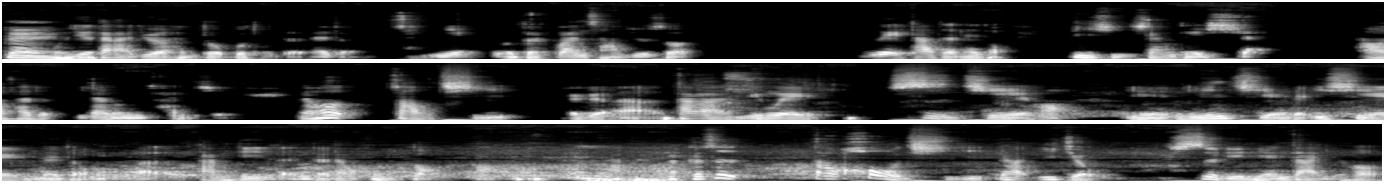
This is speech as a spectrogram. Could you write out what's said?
对，我觉得当然就有很多不同的那种层面。我的观察就是说，因为它的那种地形相对小，然后它就比较容易团结。然后早期这个呃，当然因为市街哈。也凝结了一些那种呃当地人的那种互动啊，嗯，可是到后期那一九四零年代以后，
